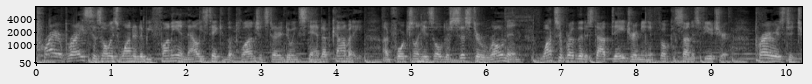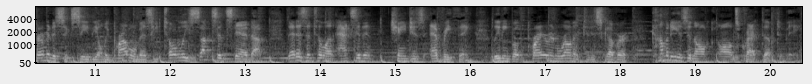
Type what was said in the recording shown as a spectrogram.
Pryor Bryce has always wanted to be funny, and now he's taken the plunge and started doing stand up comedy. Unfortunately, his older sister, Ronan, wants her brother to stop daydreaming and focus on his future. Pryor is determined to succeed. The only problem is he totally sucks at stand up. That is until an accident changes everything, leading both Pryor and Ronan to discover comedy isn't all, all it's cracked up to be.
